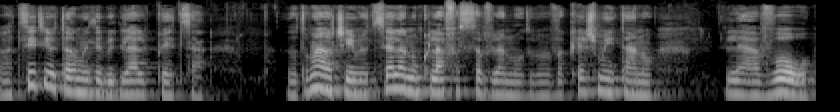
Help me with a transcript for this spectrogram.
רציתי יותר מזה בגלל פצע. זאת אומרת שאם יוצא לנו קלף הסבלנות ומבקש מאיתנו לעבור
